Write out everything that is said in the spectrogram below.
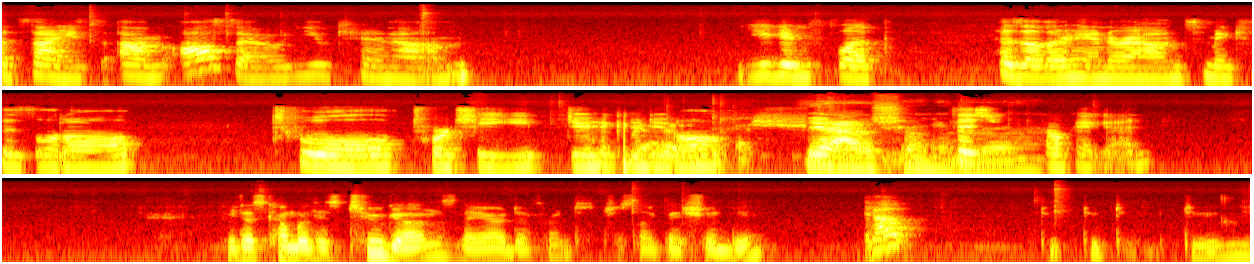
That's nice. Um, also, you can um, you can flip his other hand around to make his little tool torchy doohickadoodle. I should Yeah, I was showing done it. that. Did you? Okay, good. He does come with his two guns. They are different, just like they should be. Yep, Do, do, do, do.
